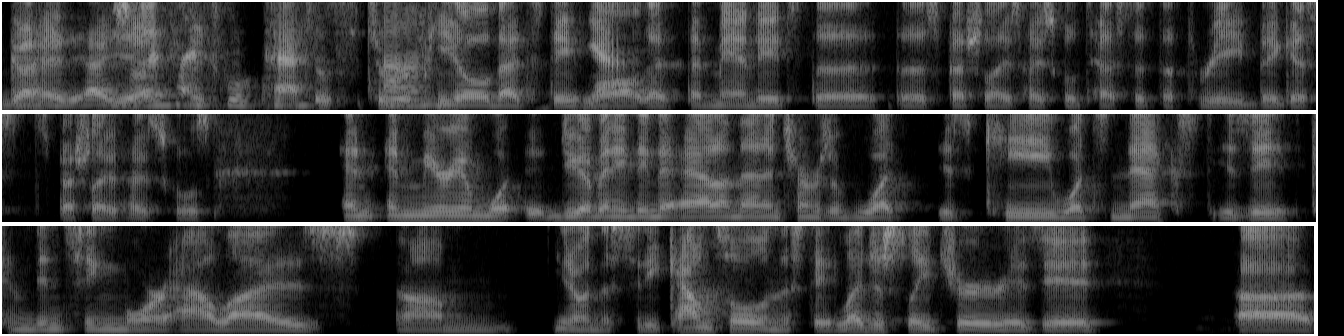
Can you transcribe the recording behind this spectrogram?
go ahead. Uh, yeah, high school test to, to um, repeal that state yeah. law that that mandates the the specialized high school test at the three biggest specialized high schools. And and Miriam, what do you have anything to add on that in terms of what is key? What's next? Is it convincing more allies, um, you know, in the city council and the state legislature? Is it uh,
